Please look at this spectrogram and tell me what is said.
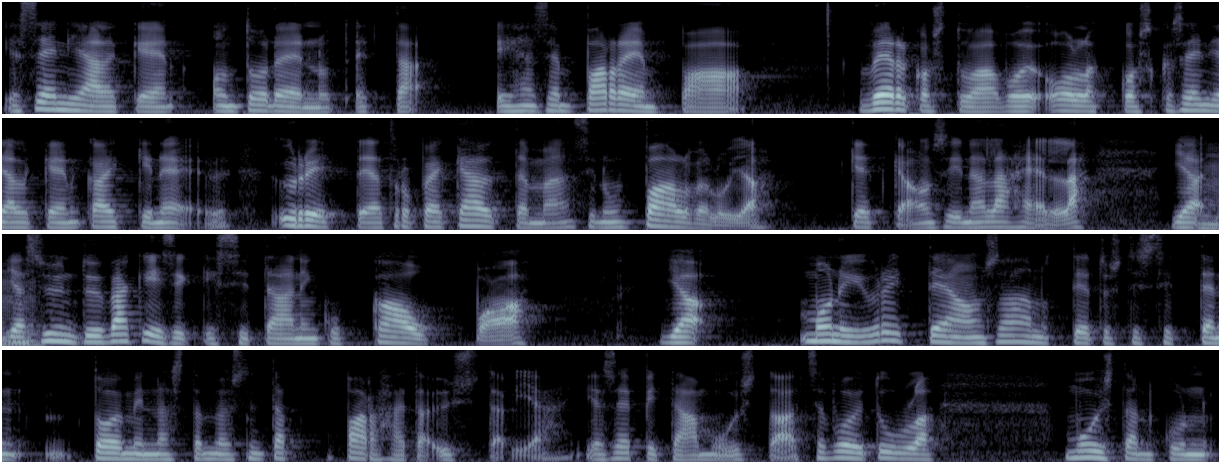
Ja sen jälkeen on todennut, että eihän sen parempaa verkostoa voi olla, koska sen jälkeen kaikki ne yrittäjät rupeaa käyttämään sinun palveluja, ketkä on siinä lähellä. Ja, mm. ja syntyy väkisikin sitä niin kuin kauppaa. Ja moni yrittäjä on saanut tietysti sitten toiminnasta myös niitä parhaita ystäviä. Ja se pitää muistaa, että se voi tulla, muistan kun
